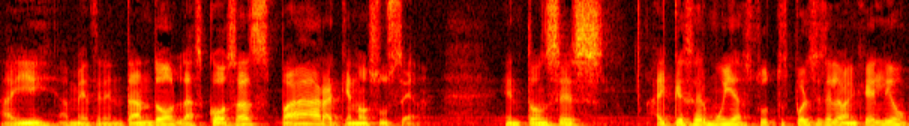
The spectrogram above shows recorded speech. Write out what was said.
ahí amedrentando las cosas para que no sucedan. Entonces hay que ser muy astutos, por eso es el Evangelio,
